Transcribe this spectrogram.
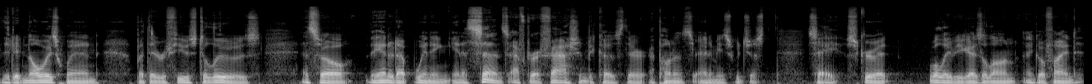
they didn't always win, but they refused to lose. And so they ended up winning in a sense after a fashion because their opponents, their enemies would just say, screw it, we'll leave you guys alone and go find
